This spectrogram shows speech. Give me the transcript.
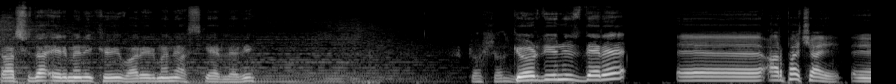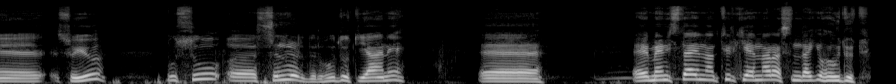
Karşıda Ermeni köyü var, Ermeni askerleri. Gördüğünüz dere e, Arpaçay e, suyu. Bu su e, sınırdır, hudut yani e, Ermenistan ile Türkiye'nin arasındaki hudut.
